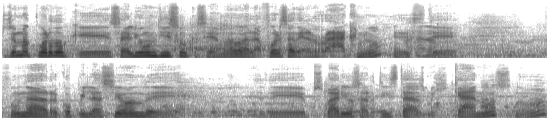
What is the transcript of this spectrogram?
pues yo me acuerdo que salió un disco que se llamaba La Fuerza del Rock, ¿no? Este, fue una recopilación de, de pues, varios artistas mexicanos, ¿no?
